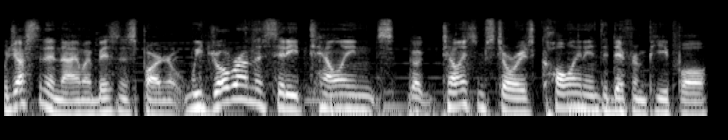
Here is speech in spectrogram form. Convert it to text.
Justin and I, my business partner, we drove around the city telling telling some stories, calling into different people,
